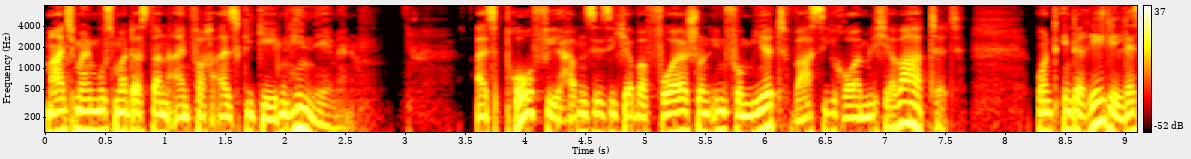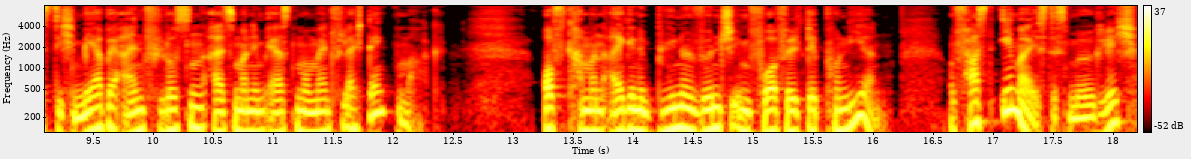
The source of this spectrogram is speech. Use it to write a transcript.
Manchmal muss man das dann einfach als gegeben hinnehmen. Als Profi haben Sie sich aber vorher schon informiert, was Sie räumlich erwartet. Und in der Regel lässt sich mehr beeinflussen, als man im ersten Moment vielleicht denken mag. Oft kann man eigene Bühnenwünsche im Vorfeld deponieren. Und fast immer ist es möglich,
